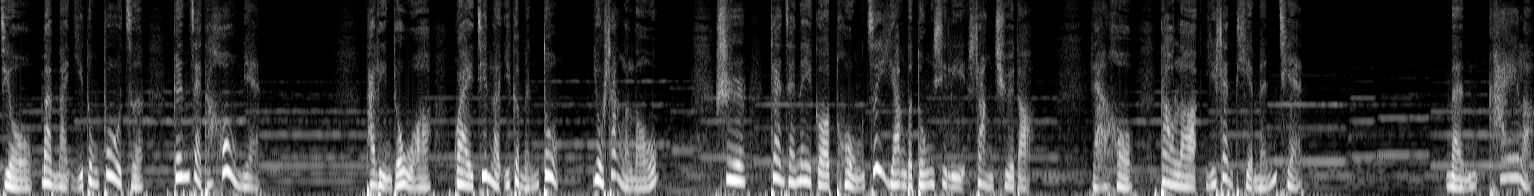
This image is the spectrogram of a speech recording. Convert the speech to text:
就慢慢移动步子，跟在她后面。她领着我拐进了一个门洞，又上了楼，是站在那个桶子一样的东西里上去的。然后到了一扇铁门前，门开了，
